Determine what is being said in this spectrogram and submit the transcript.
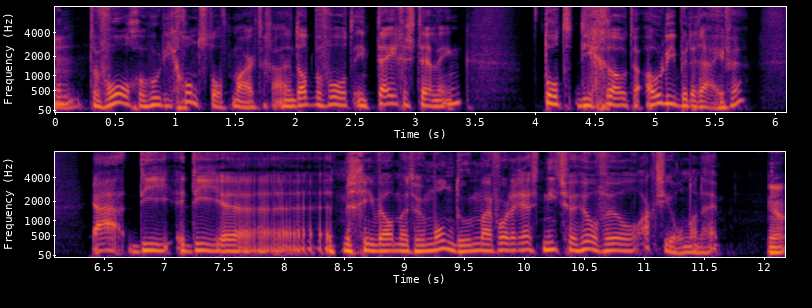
om te volgen hoe die grondstofmarkten gaan. En dat bijvoorbeeld in tegenstelling tot die grote oliebedrijven. Ja, die, die eh, het misschien wel met hun mond doen, maar voor de rest niet zo heel veel actie ondernemen. ja.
